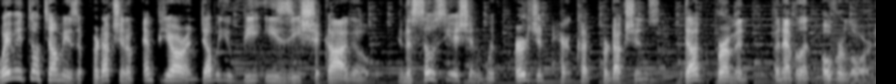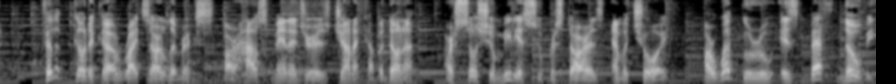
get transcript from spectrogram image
Wait, Wait, Don't Tell Me is a production of NPR and WBEZ Chicago in association with Urgent Haircut Productions, Doug Berman, Benevolent Overlord. Philipp Goedicke writes our limericks. Our house manager is Jana Capadona. Our social media superstar is Emma Choi. Our web guru is Beth Novey.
